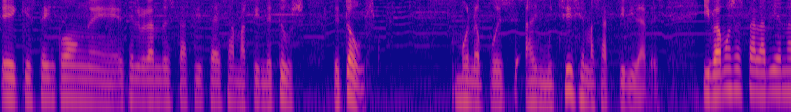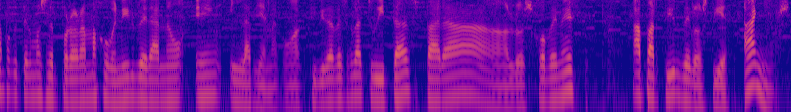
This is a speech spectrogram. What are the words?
eh, que estén con, eh, celebrando esta fiesta de San Martín de Tous, de Tous. Bueno, pues hay muchísimas actividades. Y vamos hasta La Viana porque tenemos el programa Juvenil Verano en La Viana, con actividades gratuitas para los jóvenes a partir de los 10 años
